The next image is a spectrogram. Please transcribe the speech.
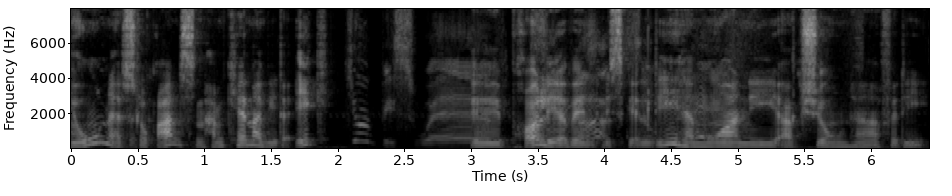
Jonas Lorentzen, ham kender vi da ikke. Øh, prøv lige at vente, vi skal lige have moren i aktion her, fordi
